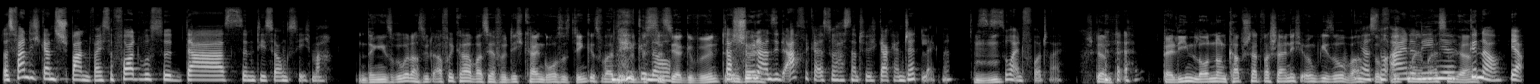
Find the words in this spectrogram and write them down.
Das fand ich ganz spannend, weil ich sofort wusste, das sind die Songs, die ich mache. Und dann ging es rüber nach Südafrika, was ja für dich kein großes Ding ist, weil du nee, bist genau. es ja gewöhnt. Das Schöne an Südafrika ist, du hast natürlich gar keinen Jetlag, ne? Das mhm. ist so ein Vorteil. Stimmt. Berlin, London, Kapstadt wahrscheinlich irgendwie so, war? Ja, ist so nur eine Linie. ja. Genau, ja.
